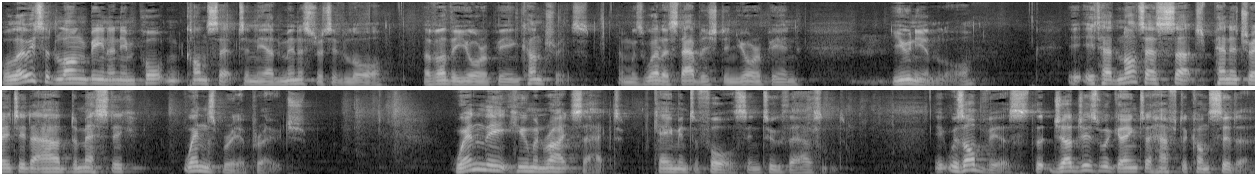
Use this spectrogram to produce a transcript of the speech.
Although it had long been an important concept in the administrative law of other European countries, and was well established in European Union law, it had not as such penetrated our domestic Wednesbury approach. When the Human Rights Act came into force in 2000, it was obvious that judges were going to have to consider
